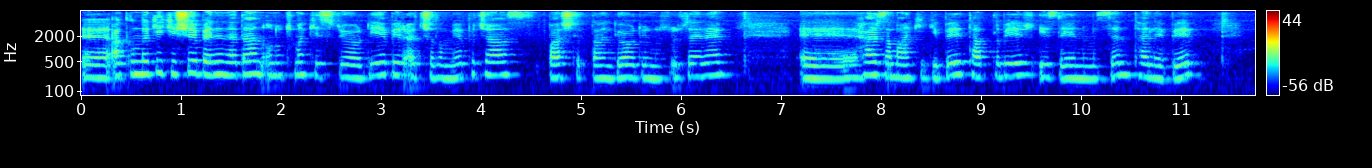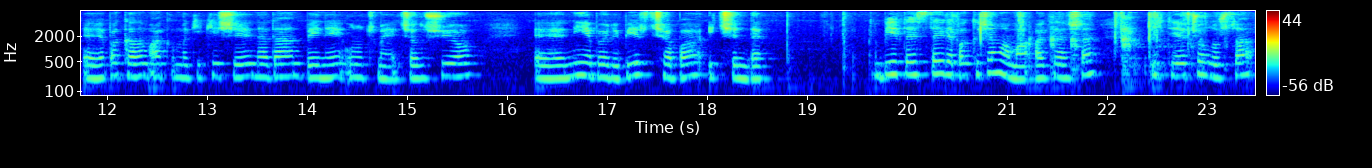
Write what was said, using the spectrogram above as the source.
E, aklımdaki kişi beni neden unutmak istiyor diye bir açılım yapacağız. Başlıktan gördüğünüz üzere e, her zamanki gibi tatlı bir izleyenimizin talebi. E, bakalım aklımdaki kişi neden beni unutmaya çalışıyor? E, niye böyle bir çaba içinde? Bir desteğiyle bakacağım ama arkadaşlar ihtiyaç olursa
